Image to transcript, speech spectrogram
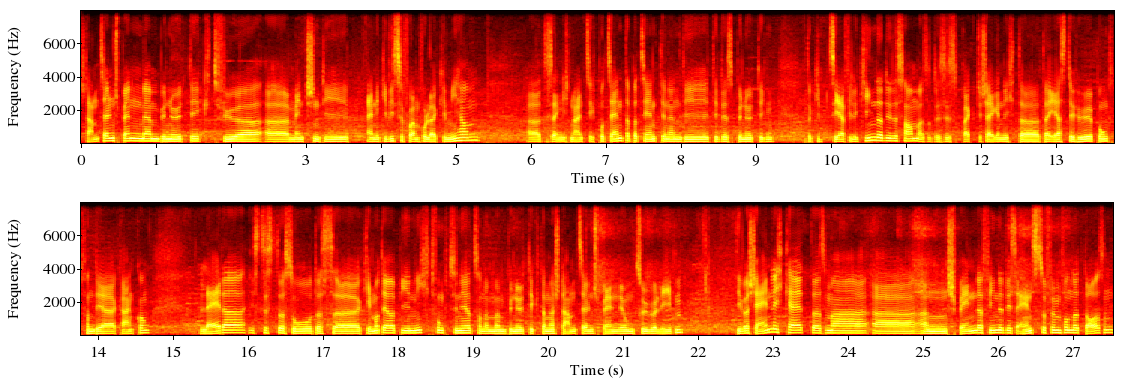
Stammzellenspenden werden benötigt für äh, Menschen, die eine gewisse Form von Leukämie haben. Äh, das sind eigentlich 90 Prozent der Patientinnen, die, die das benötigen. Da gibt es sehr viele Kinder, die das haben. Also das ist praktisch eigentlich der, der erste Höhepunkt von der Erkrankung. Leider ist es da so, dass äh, Chemotherapie nicht funktioniert, sondern man benötigt eine Stammzellenspende, um zu überleben. Die Wahrscheinlichkeit, dass man äh, einen Spender findet, ist 1 zu 500.000.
